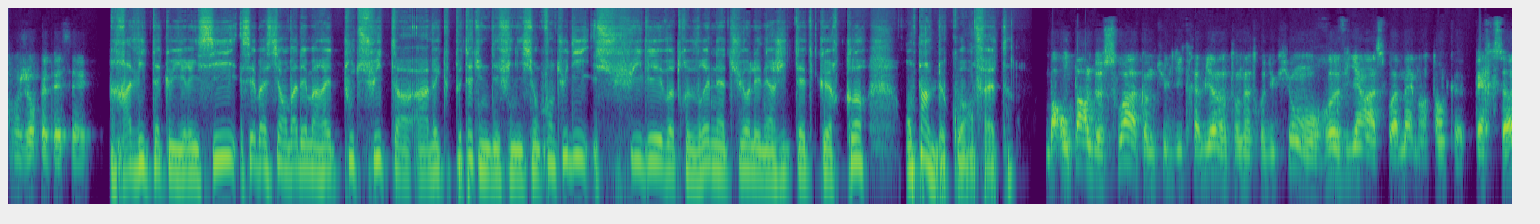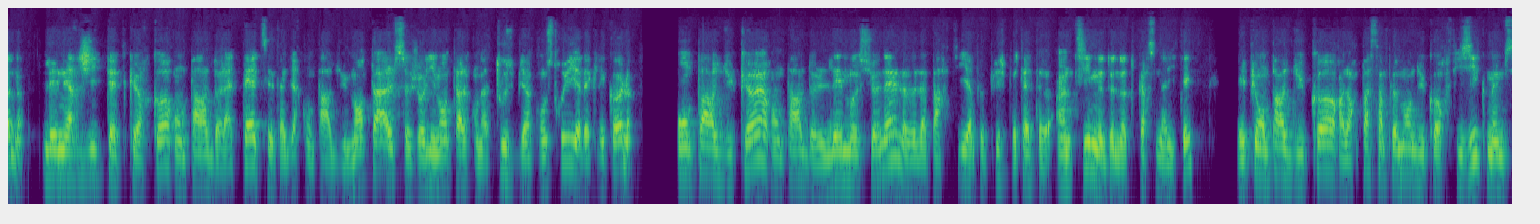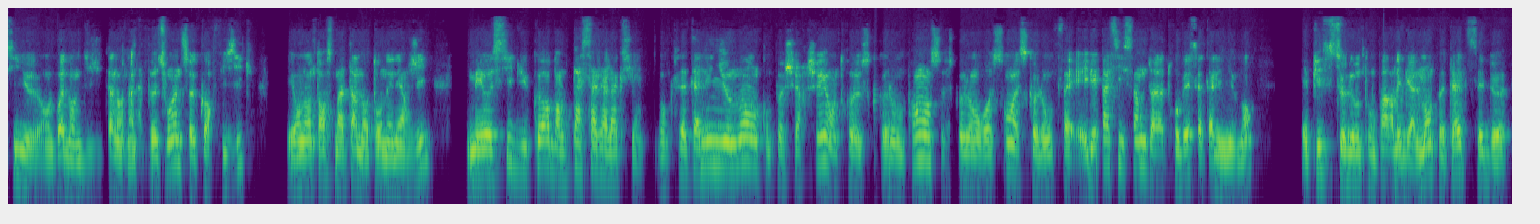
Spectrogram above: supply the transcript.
Bonjour PPC. Ravi de t'accueillir ici. Sébastien, on va démarrer tout de suite avec peut-être une définition. Quand tu dis suivez votre vraie nature, l'énergie tête, cœur, corps, on parle de quoi en fait? Bon, on parle de soi, comme tu le dis très bien dans ton introduction, on revient à soi-même en tant que personne. L'énergie tête, cœur, corps, on parle de la tête, c'est-à-dire qu'on parle du mental, ce joli mental qu'on a tous bien construit avec l'école. On parle du cœur, on parle de l'émotionnel, la partie un peu plus peut-être intime de notre personnalité. Et puis on parle du corps, alors pas simplement du corps physique, même si euh, on le voit dans le digital, on en a besoin de ce corps physique, et on l'entend ce matin dans ton énergie, mais aussi du corps dans le passage à l'action. Donc cet alignement qu'on peut chercher entre ce que l'on pense, ce que l'on ressent et ce que l'on fait. Et il n'est pas si simple de trouver cet alignement. Et puis ce dont on parle également peut-être, c'est de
